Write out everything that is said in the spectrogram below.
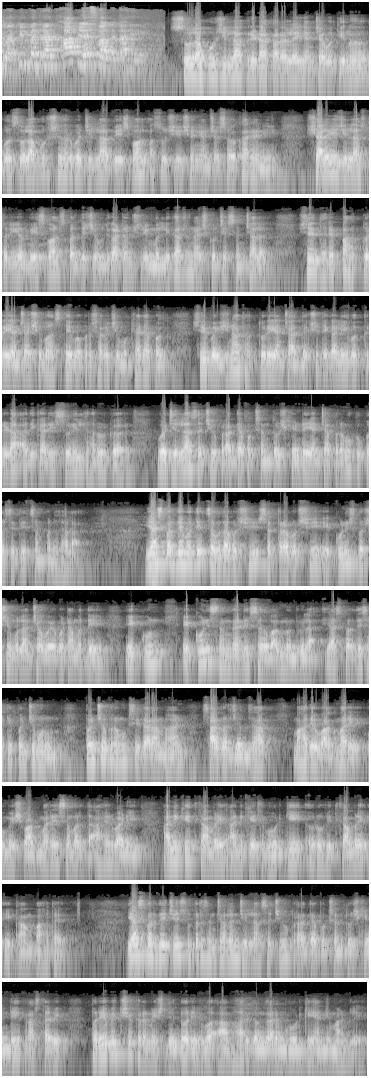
बातमीपत्रात आपलं स्वागत आहे. सोलापूर जिल्हा क्रीडा कार्यालय यांच्या वतीनं व सोलापूर शहर व जिल्हा बेसबॉल असोसिएशन यांच्या सहकार्याने शालेय जिल्हास्तरीय बेसबॉल स्पर्धेचे उद्घाटन श्री मल्लिकार्जुन हायस्कूलचे संचालक श्री धरेप्पा हत्तुरे यांच्या शुभहस्ते व प्रशालेचे मुख्याध्यापक श्री बैजनाथ हत्तुरे यांच्या अध्यक्षतेखाली व क्रीडा अधिकारी सुनील धारुरकर व जिल्हा सचिव प्राध्यापक संतोष खेंडे यांच्या प्रमुख उपस्थितीत संपन्न झाला. या स्पर्धेमध्ये चौदा वर्षे सतरा वर्षे एकोणीस वर्षे मुलांच्या वयोगटामध्ये एकूण एकोणीस संघाने सहभाग नोंदविला. या स्पर्धेसाठी पंच म्हणून पंचप्रमुख सीताराम भांड सागर जगझाप महादेव वाघमारे उमेश वाघमारे समर्थ आहेरवाडी अनिकेत कांबळे अनिकेत घोडके रोहित कांबळे हे काम पाहत आहेत या स्पर्धेचे सूत्रसंचालन जिल्हा सचिव प्राध्यापक संतोष खेंडे प्रास्ताविक पर्यवेक्षक रमेश दिंडोरे व आभार गंगाराम घोडके यांनी मांडले.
